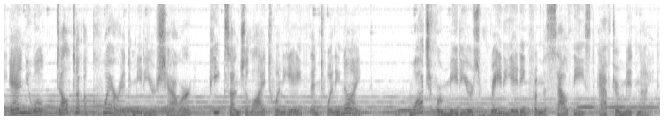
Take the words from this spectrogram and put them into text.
Annual Delta Aquarid meteor shower peaks on July 28th and 29th. Watch for meteors radiating from the southeast after midnight.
